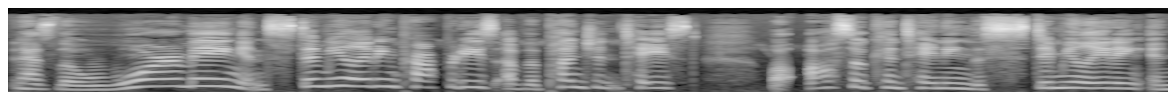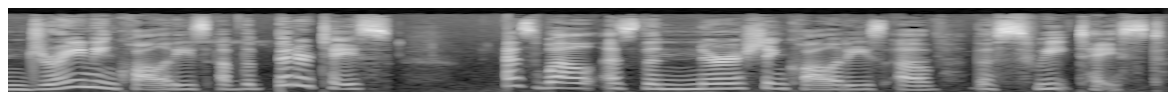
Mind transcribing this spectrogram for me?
It has the warming and stimulating properties of the pungent taste while also containing the stimulating and draining qualities of the bitter taste, as well as the nourishing qualities of the sweet taste.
